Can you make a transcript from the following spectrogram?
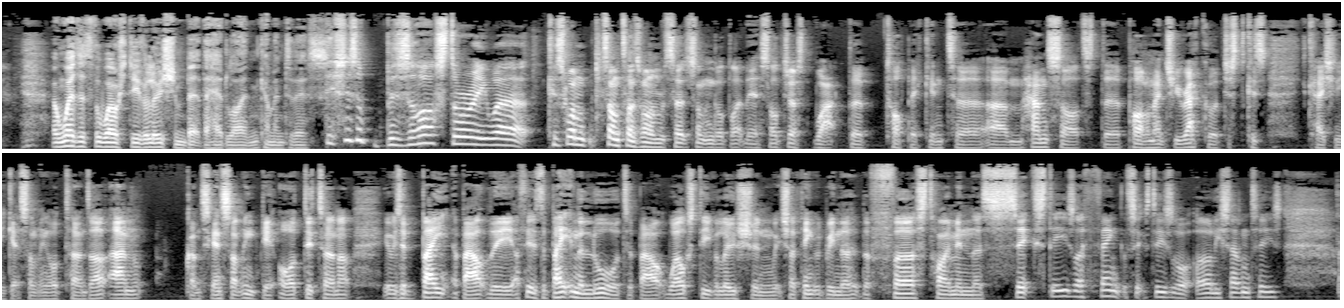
and where does the Welsh devolution bit of the headline come into this? This is a bizarre story where, because one sometimes when I'm researching something odd like this, I'll just whack the topic into um, Hansard, the parliamentary record, just because occasionally you get something odd turns up, and once again something di- odd did turn up. It was a debate about the, I think it was a debate in the Lords about Welsh devolution, which I think would have been the, the first time in the 60s, I think, 60s or early 70s.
